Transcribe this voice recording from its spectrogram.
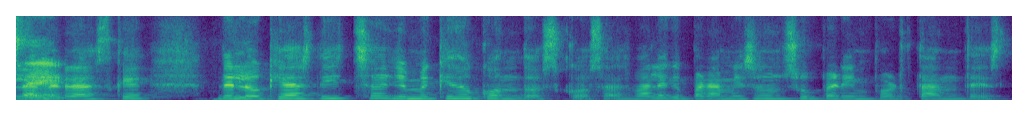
La sí. verdad es que de lo que has dicho yo me quedo con dos cosas, ¿vale? Que para mí son súper importantes.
